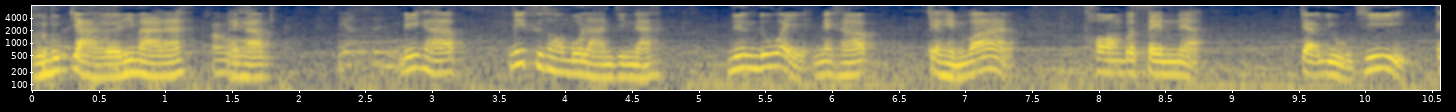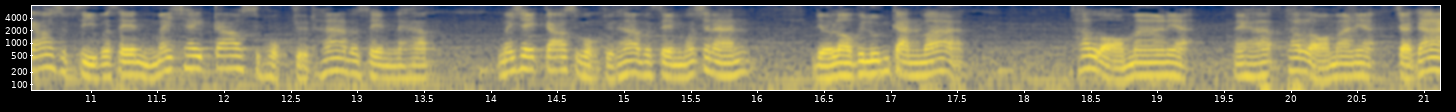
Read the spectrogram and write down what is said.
ลุ้นทุกอย่างเลยที่มานะครับนะครับ นี่ครับ นี่คือทองโบราณจริงนะ เนื่องด้วยนะครับ จะเห็นว่าทองเปอร์เซ็นต์เนี่ย จะอยู่ที่ 94%ไม่ใช่ 96.5%นะครับ ไม่ใช่ 96.5%เพราะฉะนั้นเดี๋ยวเราไปลุ้นกันว่า ถ้าหลอมมาเนี่ยนะครับ ถ้าหลอมมาเนี่ยจะได้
